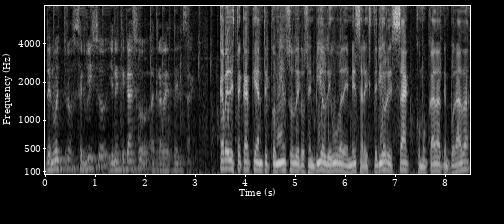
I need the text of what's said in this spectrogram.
de nuestros servicios y en este caso a través del SAC. Cabe destacar que ante el comienzo de los envíos de uva de mesa al exterior, el SAC, como cada temporada,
